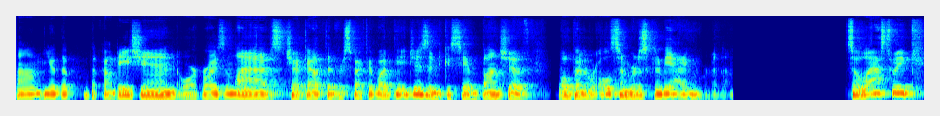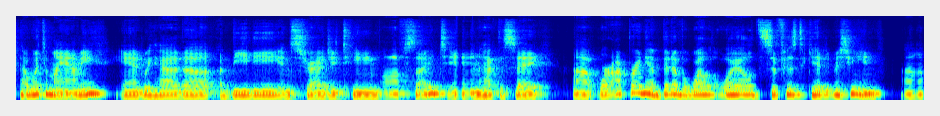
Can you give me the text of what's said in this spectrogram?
um, you know the, the foundation or Horizen Labs. Check out the respective web pages, and you can see a bunch of open roles, and we're just going to be adding more to them. So last week I went to Miami and we had a, a BD and strategy team offsite, and I have to say uh, we're operating a bit of a well-oiled, sophisticated machine, uh,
